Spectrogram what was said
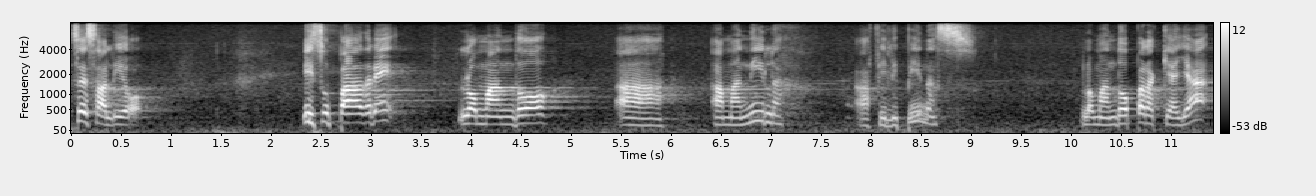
Se salió. Y su padre lo mandó a, Manila, a Filipinas. Lo mandó para que allá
